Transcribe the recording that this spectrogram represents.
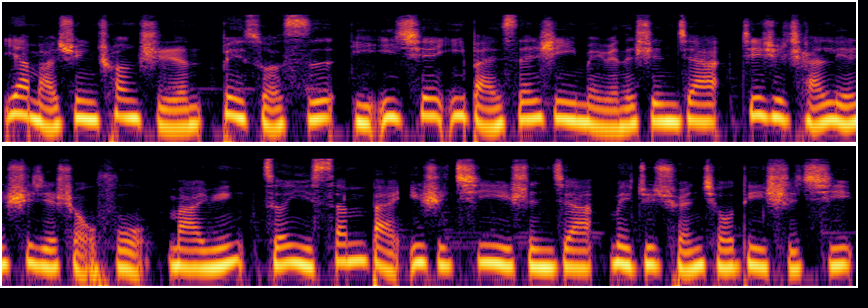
亚马逊创始人贝索斯以一千一百三十亿美元的身家继续蝉联世界首富，马云则以三百一十七亿身家位居全球第十七，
